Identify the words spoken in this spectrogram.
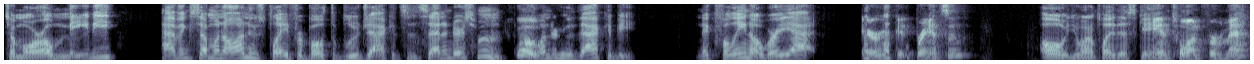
tomorrow. Maybe having someone on who's played for both the Blue Jackets and Senators. Hmm. Whoa. Wonder who that could be. Nick Foligno, where you at? Eric at Branson, Oh, you want to play this game? Antoine Vermette,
